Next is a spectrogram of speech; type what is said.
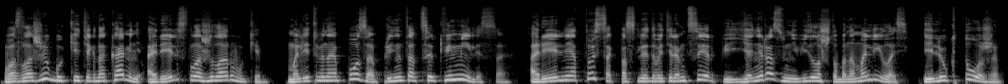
Возложив букетик на камень, Ариэль сложила руки. Молитвенная поза принята в церкви Милиса. Ариэль не относится к последователям церкви, я ни разу не видел, чтобы она молилась. И Люк тоже.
